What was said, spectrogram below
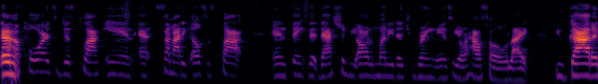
and, afford to just clock in at somebody else's clock and think that that should be all the money that you bring into your household. Like you gotta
